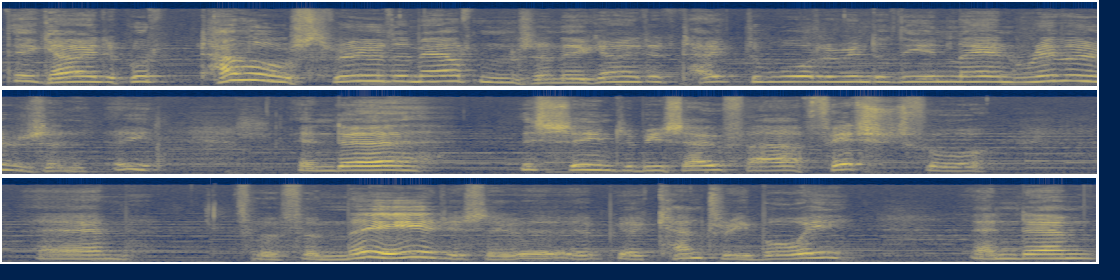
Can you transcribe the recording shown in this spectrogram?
they're going to put tunnels through the mountains and they're going to take the water into the inland rivers. And, and uh, this seemed to be so far-fetched for, um, for, for me, just a, a country boy. And um,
